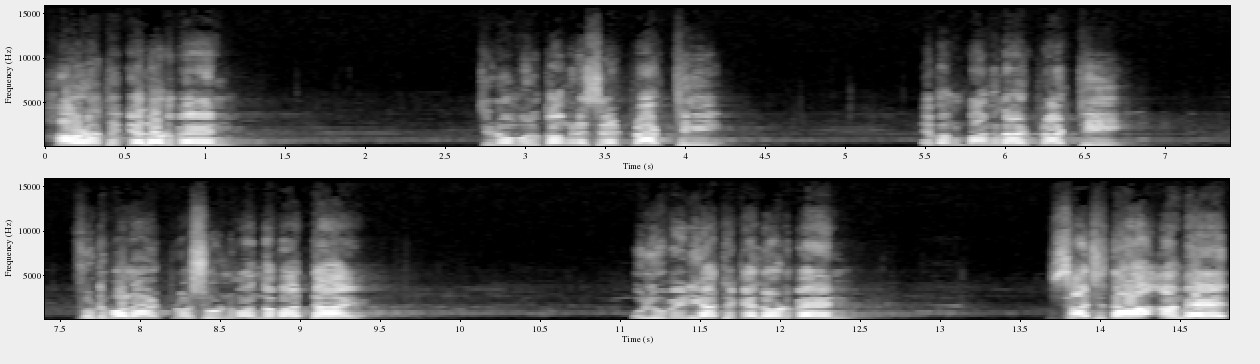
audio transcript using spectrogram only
হাওড়া থেকে লড়বেন তৃণমূল কংগ্রেসের প্রার্থী এবং বাংলার প্রার্থী ফুটবলার প্রসূন বন্দ্যোপাধ্যায়। উলুবেড়িয়া থেকে লড়বেন সাজদা আহমেদ।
